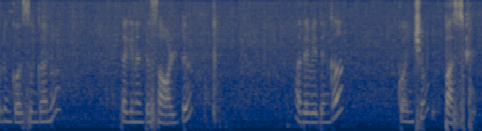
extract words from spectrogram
వేగడం కోసం గాను తగినంత సాల్ట్ అదేవిధంగా కొంచెం పసుపు.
